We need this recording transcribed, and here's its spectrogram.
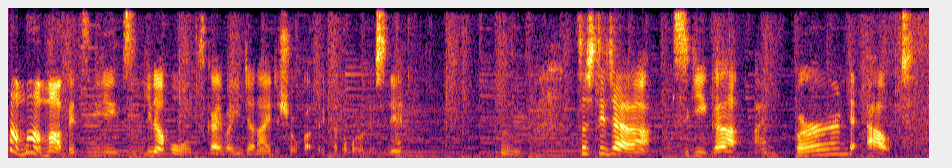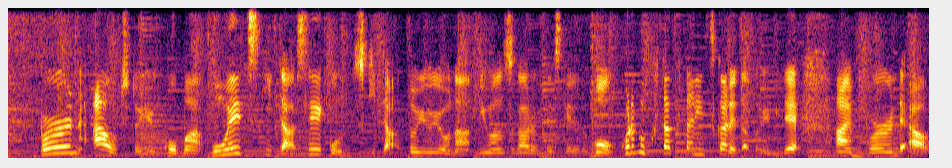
まあまあまあ別に好きな方を使えばいいんじゃないでしょうかといったところですね。うん、そしてじゃあ次が I'm burned out。burn out というこう、まあ、燃え尽きた、精魂尽きたというようなニュアンスがあるんですけれども、これもくたくたに疲れたという意味で I'm burned out。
